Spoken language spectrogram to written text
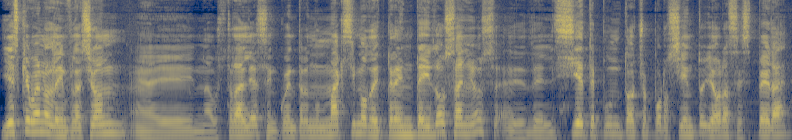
Y es que, bueno, la inflación eh, en Australia se encuentra en un máximo de 32 años, eh, del 7.8%, y ahora se espera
